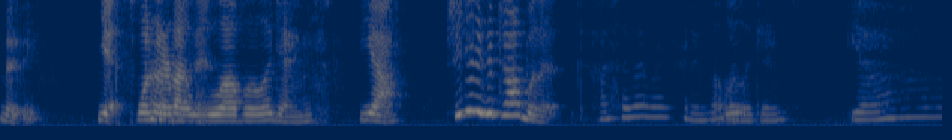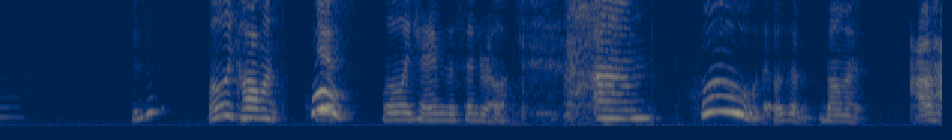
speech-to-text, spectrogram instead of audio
movie. Yes, one hundred Because I percent. love Lily James. Yeah, she did a good job with it. Did I say that right? Her name's not Lil- Lily James. Yeah, is it? Lily Collins. Woo! Yes. Lily James is Cinderella. Um, whoo, that was a moment. I,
